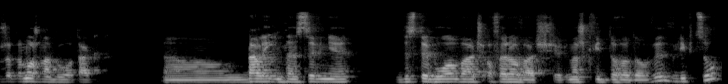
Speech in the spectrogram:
żeby można było tak e, dalej intensywnie dystrybuować, oferować nasz kwit dochodowy w lipcu.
